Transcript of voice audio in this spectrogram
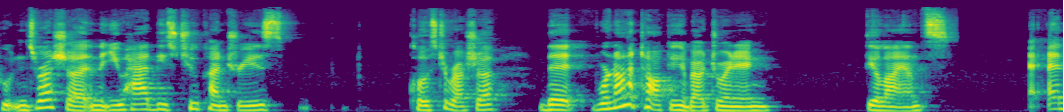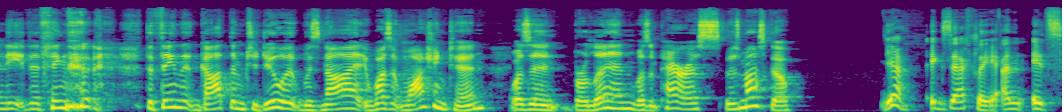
Putin's Russia, and that you had these two countries close to Russia that we're not talking about joining the alliance. And the, the thing that the thing that got them to do it was not it wasn't Washington, wasn't Berlin, wasn't Paris, it was Moscow. Yeah, exactly. And it's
